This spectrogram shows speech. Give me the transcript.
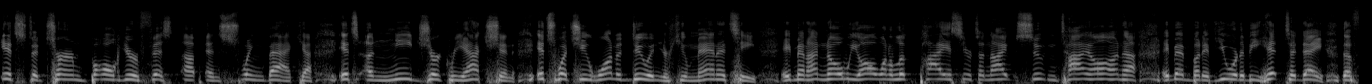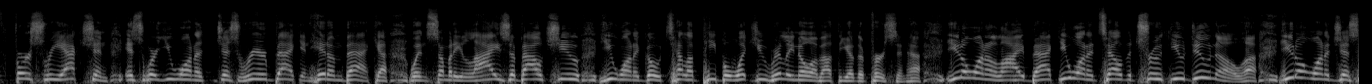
It's to turn, ball your fist up, and swing back. It's a knee jerk reaction. It's what you want to do in your humanity. Amen. I know we all want to look pious here tonight, suit and tie on. Uh, amen. But if you were to be hit today, the first reaction is where you want to just rear back and hit them back. Uh, when somebody lies about you, you want to go tell people what you really know about the other person. Uh, you don't want to lie back. You want to tell the truth you do know. You don't want to just,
